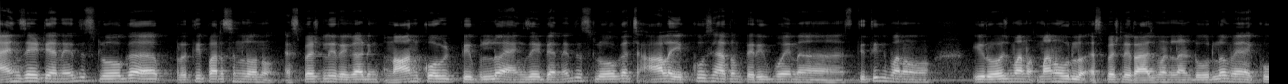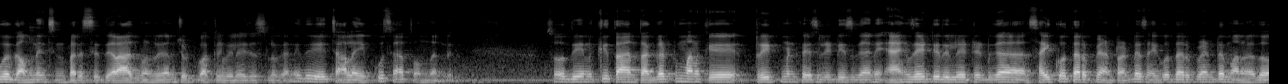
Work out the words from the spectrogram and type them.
యాంగ్జైటీ అనేది స్లోగా ప్రతి పర్సన్లోనూ ఎస్పెషలీ రిగార్డింగ్ నాన్ కోవిడ్ పీపుల్లో యాంగ్జైటీ అనేది స్లోగా చాలా ఎక్కువ శాతం పెరిగిపోయిన స్థితికి మనం ఈరోజు మన మన ఊర్లో ఎస్పెషలీ రాజమండ్రి లాంటి ఊర్లో మేము ఎక్కువగా గమనించిన పరిస్థితి. రాజమండ్రి కానీ చుట్టుపక్కల విలేజెస్లో కానీ ఇది చాలా ఎక్కువ శాతం ఉందండి ఇది. సో దీనికి దాని తగ్గట్టు మనకి ట్రీట్మెంట్ ఫెసిలిటీస్ కానీ యాంగ్జైటీ రిలేటెడ్గా సైకోథెరపీ అంటారు అంటే సైకోథెరపీ అంటే మనం ఏదో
